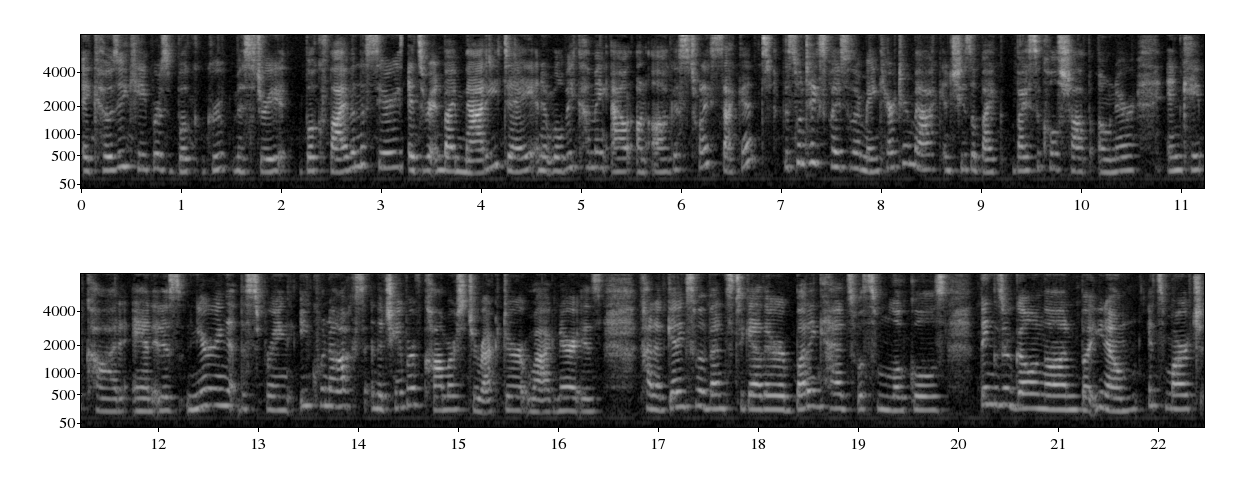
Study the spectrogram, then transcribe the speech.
a Cozy Capers book group mystery, book 5 in the series. It's written by Maddie Day and it will be coming out on August 22nd. This one takes place with our main character Mac and she's a bike bicycle shop owner in Cape Cod and it is nearing the spring equinox and the Chamber of Commerce director Wagner is kind of getting some events together, butting heads with some locals. Things are going on but you know, it's March,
